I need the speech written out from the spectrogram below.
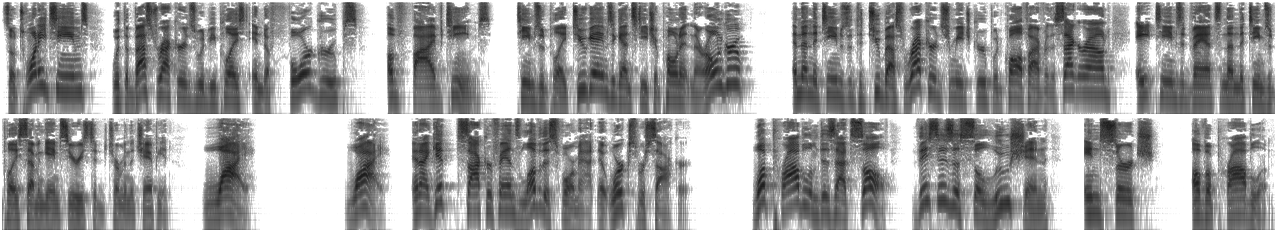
So 20 teams with the best records would be placed into four groups of five teams. Teams would play two games against each opponent in their own group, and then the teams with the two best records from each group would qualify for the second round. Eight teams advance, and then the teams would play seven game series to determine the champion. Why? Why? And I get soccer fans love this format. It works for soccer. What problem does that solve? This is a solution in search of a problem.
